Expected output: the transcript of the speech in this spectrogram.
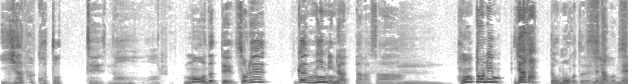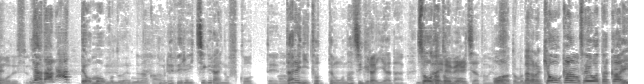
嫌なことってなある？もうだってそれが2になったらさ、うん。本当に嫌だって思うことだよね多分ね。そうですよね。嫌だなって思うことだよね、うん、なんか。レベル1ぐらいの不幸って誰にとっても同じぐらい嫌だそうだと思う。レベル1だと思います。そうだと思う。だから共感性は高い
